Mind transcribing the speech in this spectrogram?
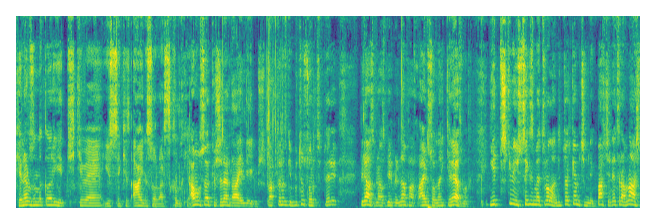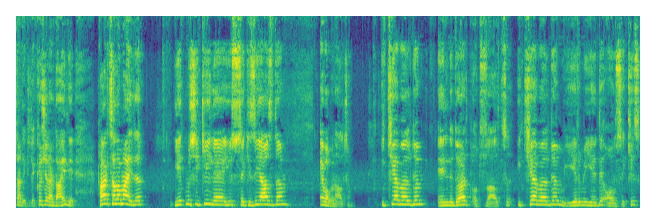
Kenar uzunlukları 72 ve 108 aynı sorular sıkıldık ya. Ama bu sefer köşeler dahil değilmiş. Baktığınız gibi bütün soru tipleri biraz biraz birbirinden farklı. Aynı soruları ilk kere yazmadık. 72 ve 108 metre olan dikdörtgen biçimindeki bahçenin etrafına ağaçlar dikecek. Köşeler dahil değil. Parçalamaydı. 72 ile 108'i yazdım. EBOB'unu alacağım. 2'ye böldüm 54 36. 2'ye böldüm 27 18.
